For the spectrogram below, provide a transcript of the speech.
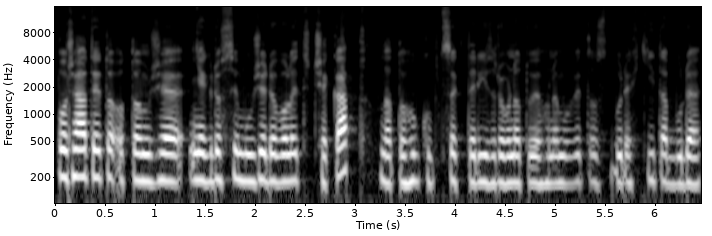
Pořád je to o tom, že někdo si může dovolit čekat na toho kupce, který zrovna tu jeho nemovitost bude chtít a bude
